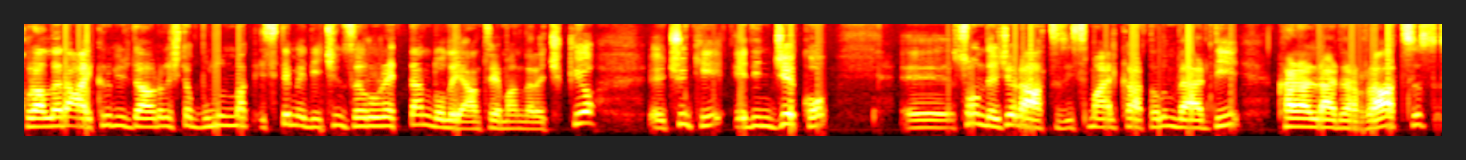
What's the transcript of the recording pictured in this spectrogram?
kurallara aykırı bir davranışta bulunmak istemediği için zaruretten dolayı antrenmanlara çıkıyor. Çünkü Edin Dzeko son derece rahatsız. İsmail Kartal'ın verdiği kararlardan rahatsız.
